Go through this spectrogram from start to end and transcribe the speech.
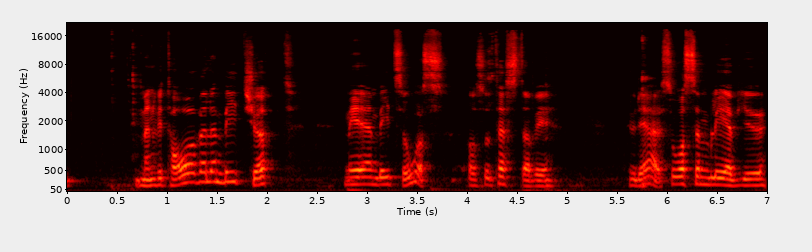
Men vi tar väl en bit kött med en bit sås och så testar vi hur det är. Såsen blev ju...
